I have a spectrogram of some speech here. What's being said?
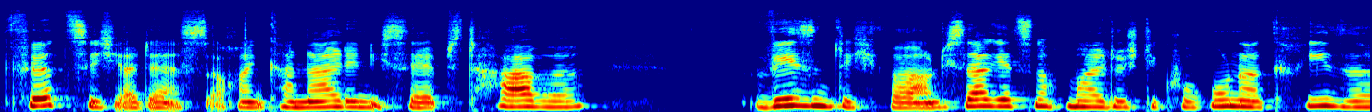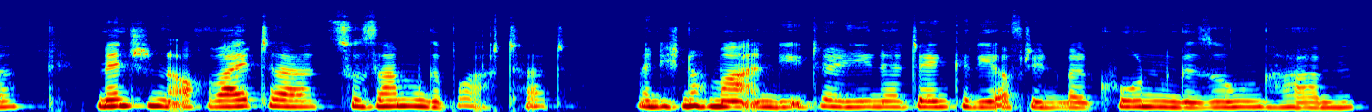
40, also das ist auch ein Kanal, den ich selbst habe, wesentlich war. Und ich sage jetzt nochmal durch die Corona-Krise Menschen auch weiter zusammengebracht hat. Wenn ich nochmal an die Italiener denke, die auf den Balkonen gesungen haben,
